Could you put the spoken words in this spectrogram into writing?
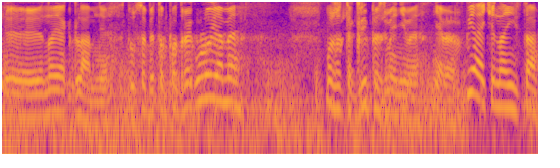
Yy, no jak dla mnie. Tu sobie to podregulujemy. Może te gripy zmienimy. Nie wiem, wbijajcie na Insta,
